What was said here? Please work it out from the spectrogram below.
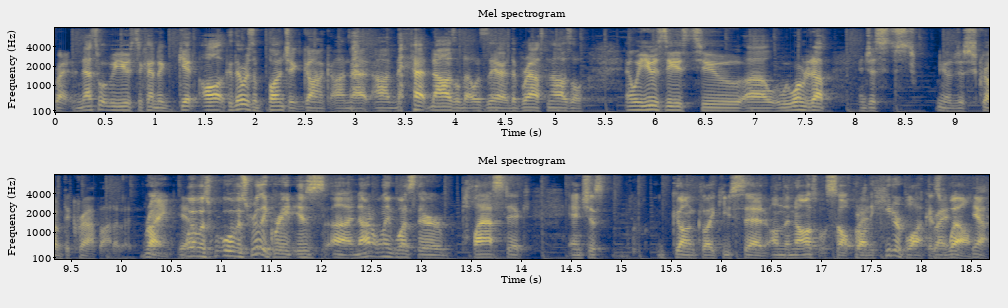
Right, and that's what we used to kind of get all, because there was a bunch of gunk on that on that nozzle that was there, the brass nozzle, and we used these to, uh, we warmed it up and just, you know, just scrubbed the crap out of it. Right. Yeah. What was what was really great is uh, not only was there plastic and just gunk, like you said, on the nozzle itself, but on the heater block as Right. well. Yeah.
